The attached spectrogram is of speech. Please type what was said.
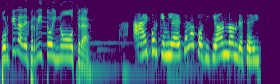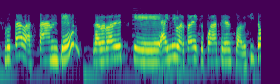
¿Por qué la de perrito y no otra? Ay, porque mira, es una posición donde se disfruta bastante. La verdad es que hay libertad de que pueda ser suavecito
